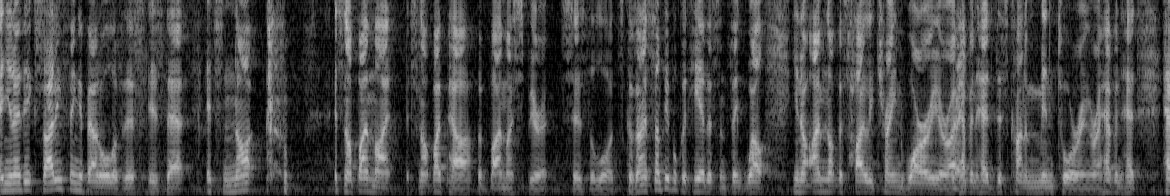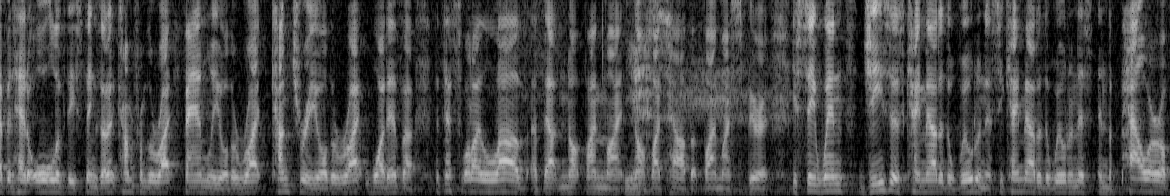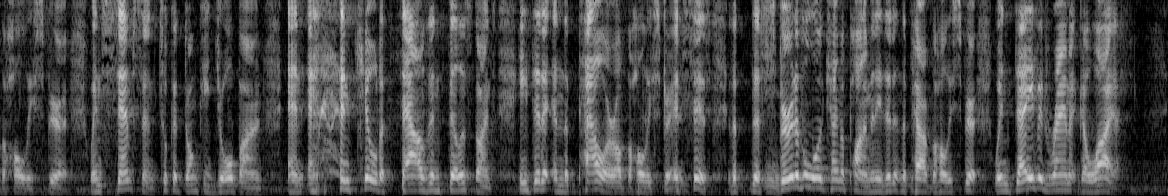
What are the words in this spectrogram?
And you know, the exciting thing about all of this is that it's not. It's not by might, it's not by power, but by my spirit, says the Lord. Because I know some people could hear this and think, well, you know, I'm not this highly trained warrior, or I haven't had this kind of mentoring, or I haven't had haven't had all of these things. I don't come from the right family or the right country or the right whatever. But that's what I love about not by might, not by power, but by my spirit. You see, when Jesus came out of the wilderness, he came out of the wilderness in the power of the Holy Spirit. When Samson took a donkey jawbone and, and, and killed a thousand Philistines, he did it in the power of the Holy Spirit. It says, the, the Spirit of the Lord came upon him and he did it in the power of the Holy Spirit. When David ran at Goliath,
